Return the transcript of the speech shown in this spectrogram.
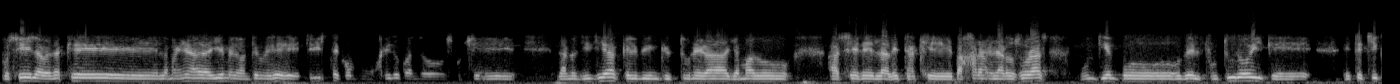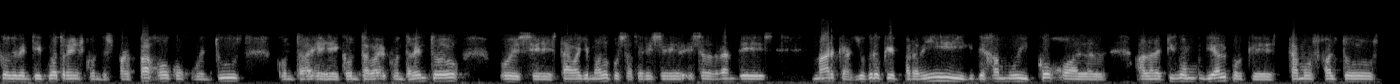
Pues sí, la verdad es que la mañana de ayer me levanté triste, compungido cuando escuché la noticia, que Kelvin Kiptun era llamado a ser el atleta que bajara de las dos horas, un tiempo del futuro y que este chico de 24 años con desparpajo, con juventud, con, eh, con, talento, pues eh, estaba llamado pues a hacer esas grandes marcas. Yo creo que para mí deja muy cojo al, al atletismo mundial porque estamos faltos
